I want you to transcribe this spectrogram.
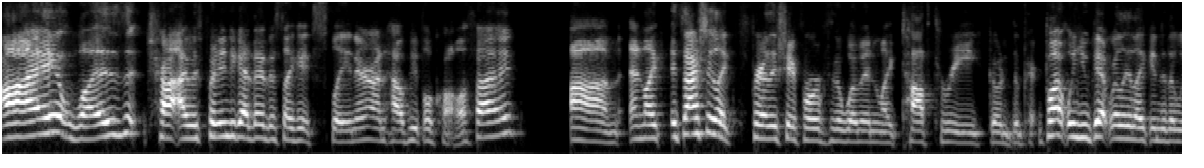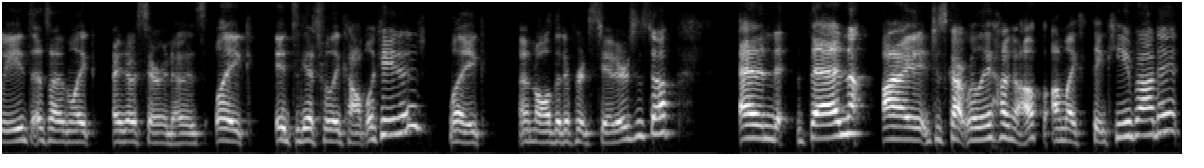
I was try I was putting together this like explainer on how people qualify. Um and like it's actually like fairly straightforward for the women, like top three go to the pair. But when you get really like into the weeds, as I'm like, I know Sarah knows, like it gets really complicated, like and all the different standards and stuff. And then I just got really hung up on like thinking about it.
